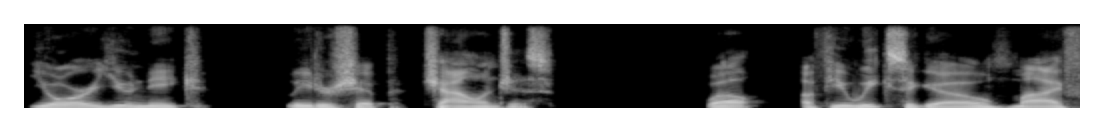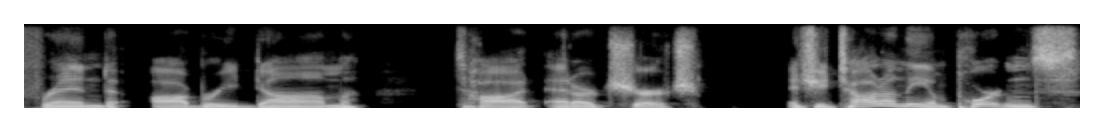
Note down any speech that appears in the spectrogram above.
your unique leadership challenges. Well, a few weeks ago, my friend Aubrey Dom taught at our church, and she taught on the importance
